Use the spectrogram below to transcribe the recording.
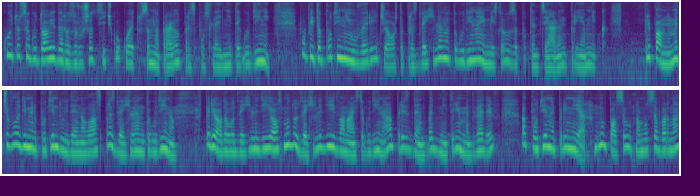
които са готови да разрушат всичко, което съм направил през последните години? Попита Путин и увери, че още през 2000 година е мислил за потенциален приемник. Припомняме, че Владимир Путин дойде на власт през 2000 година. В периода от 2008 до 2012 година президент бе Дмитрий Медведев, а Путин е премиер, но после отново се върна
